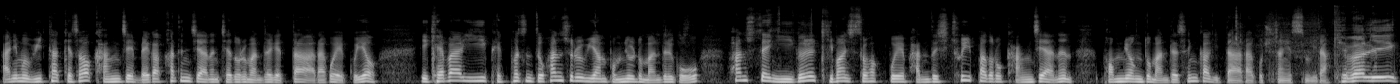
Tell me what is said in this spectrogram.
아니면 위탁해서 강제 매각하든지 하는 제도를 만들겠다라고 했고요. 이 개발 이익 100% 환수를 위한 법률도 만들고 환수된 이익을 기반 시설 확보에 반드시 투입하도록 강제하는 법령도 만들 생각이다라고 주장했습니다. 개발 이익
